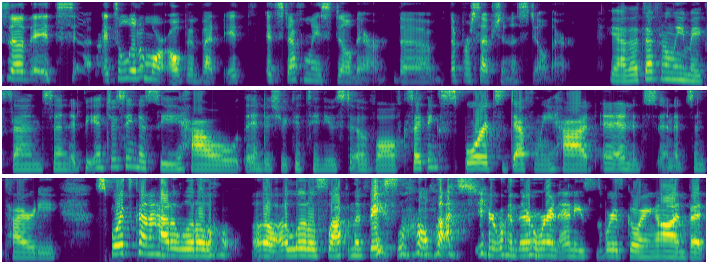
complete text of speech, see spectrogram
so it's it's a little more open but it's it's definitely still there the the perception is still there yeah, that definitely makes sense. And it'd be interesting to see how the industry continues to evolve because I think sports definitely had in its in its entirety, sports kind of had a little uh, a little slap in the face last year when there weren't any sports going on, but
